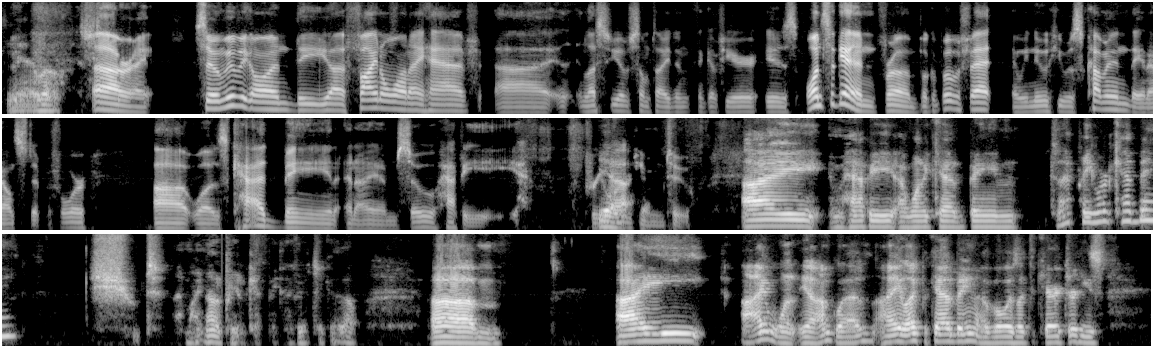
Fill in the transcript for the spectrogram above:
Yeah. Well. All right. So moving on, the uh, final one I have, uh, unless you have something I didn't think of here, is once again from Book of Boba Fett, and we knew he was coming. They announced it before. Uh, was Cad Bane, and I am so happy. Pre-ordered him too. I am happy. I wanted Cad Bane. Did I pre-order Cad Bane? Shoot, I might not have pre-ordered Cad Bane. I could check it out. Um, I I want. Yeah, I'm glad. I like the Cad Bane. I've always liked the character. He's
